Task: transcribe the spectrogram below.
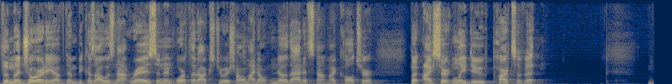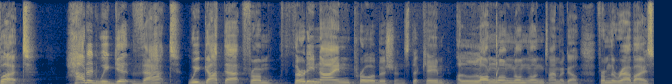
the majority of them because I was not raised in an Orthodox Jewish home. I don't know that. It's not my culture but I certainly do parts of it. But how did we get that? We got that from 39 prohibitions that came a long, long, long, long time ago from the rabbis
